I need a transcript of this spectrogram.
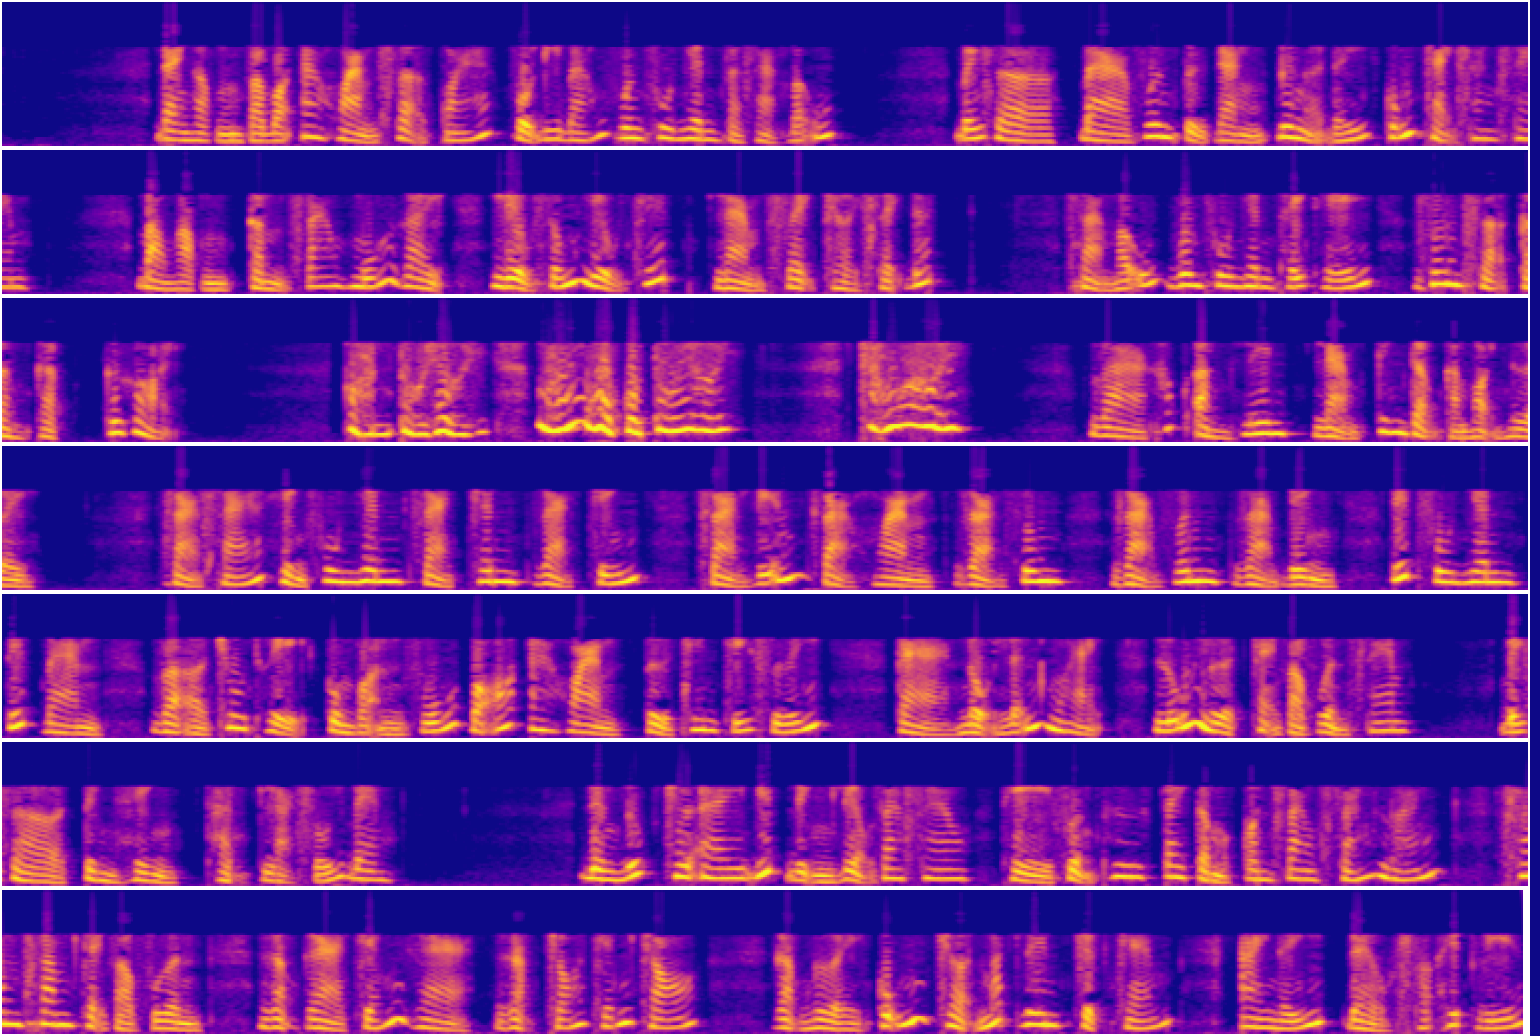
Đại Ngọc và bọn A Hoàn sợ quá, vội đi báo Vương Phu Nhân và giả mẫu. Bấy giờ bà Vương Tử Đằng đương ở đấy cũng chạy sang xem. Bảo Ngọc cầm dao múa gậy, liều sống liều chết, làm dậy trời dậy đất. Giả mẫu Vương Phu Nhân thấy thế, run sợ cầm cập, cứ gọi. Con tôi ơi, máu mồ của tôi ơi, cháu ơi! Và khóc ẩm lên làm kinh động cả mọi người giả xá hình phu nhân, giả chân, giả chính, giả liễn, giả hoàn, giả dung, giả vân, giả bình, tiết phu nhân, tiết bàn và ở Chu Thủy cùng bọn phú bỏ A Hoàn từ trên chí dưới, cả nội lẫn ngoại, lũ lượt chạy vào vườn xem. Bây giờ tình hình thật là rối beng. Đừng lúc chưa ai biết định liệu ra sao thì Phượng Thư tay cầm một con dao sáng loáng, xăm xăm chạy vào vườn, gặp gà chém gà, gặp chó chém chó, gặp người cũng trợn mắt lên trực chém, ai nấy đều sợ hết vía.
